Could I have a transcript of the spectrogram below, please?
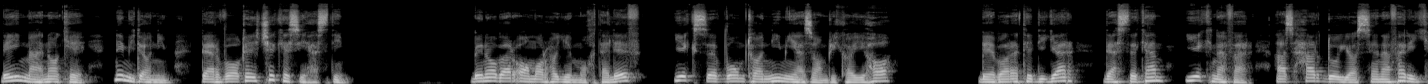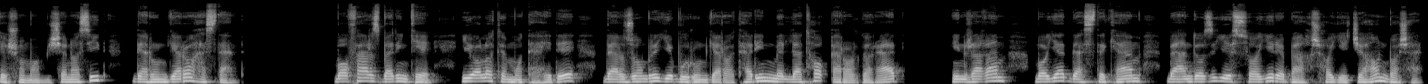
به این معنا که نمی‌دانیم در واقع چه کسی هستیم. بنابر آمارهای مختلف یک سوم تا نیمی از آمریکایی ها به عبارت دیگر دست کم یک نفر از هر دو یا سه نفری که شما می‌شناسید درونگرا هستند. با فرض بر اینکه ایالات متحده در زمره برونگراترین ملت ها قرار دارد، این رقم باید دست کم به اندازه سایر بخش های جهان باشد.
